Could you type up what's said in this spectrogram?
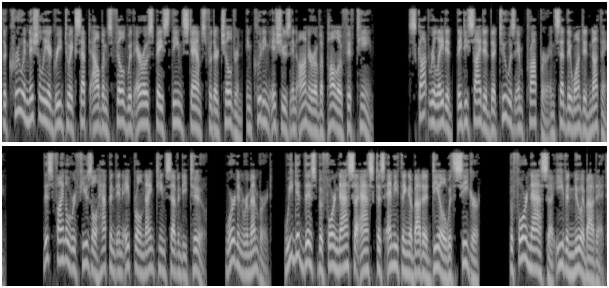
The crew initially agreed to accept albums filled with aerospace-themed stamps for their children, including issues in honor of Apollo 15. Scott related, they decided that too was improper and said they wanted nothing. This final refusal happened in April 1972. Worden remembered, "...we did this before NASA asked us anything about a deal with Sieger—before NASA even knew about it."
